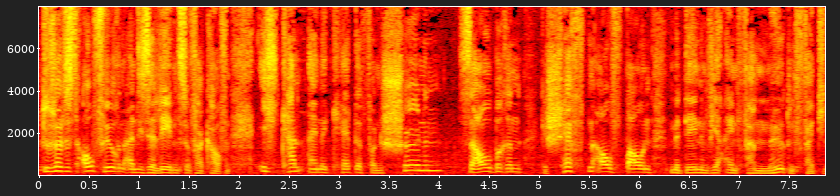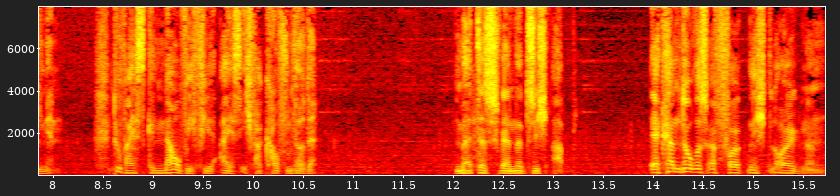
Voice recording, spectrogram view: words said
Du solltest aufhören, an diese Läden zu verkaufen. Ich kann eine Kette von schönen, sauberen Geschäften aufbauen, mit denen wir ein Vermögen verdienen. Du weißt genau, wie viel Eis ich verkaufen würde. Mattes wendet sich ab. Er kann Doris Erfolg nicht leugnen.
